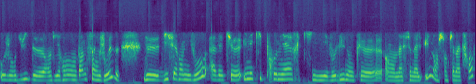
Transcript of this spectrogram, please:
aujourd'hui d'environ 25 joueuses de différents niveaux, avec une équipe première qui évolue donc en National 1, en championnat de France,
